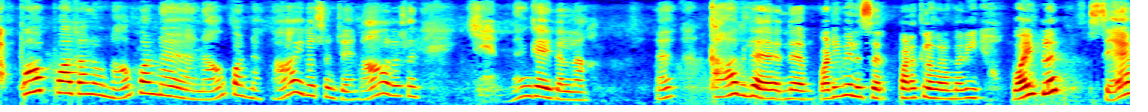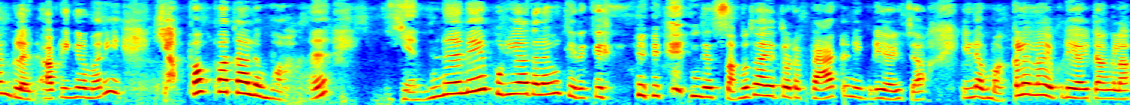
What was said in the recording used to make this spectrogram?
எப்போ பார்த்தாலும் நான் பண்ணேன் நான் பண்ணேன் நான் இதை செஞ்சேன் நான் அதை செஞ்சேன் என்னங்க இதெல்லாம்? காதில் இந்த வடிவேலு சார் படத்தில் வர மாதிரி ஒய் பிளட் சேம் பிளட் அப்படிங்கிற மாதிரி எப்போ பார்த்தாலுமா என்னன்னே புரியாத அளவுக்கு இருக்குது இந்த சமுதாயத்தோட பேட்டர்ன் இப்படி ஆயிடுச்சா? இல்ல மக்கள் எல்லாம் எப்படி ஆயிட்டாங்களா?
